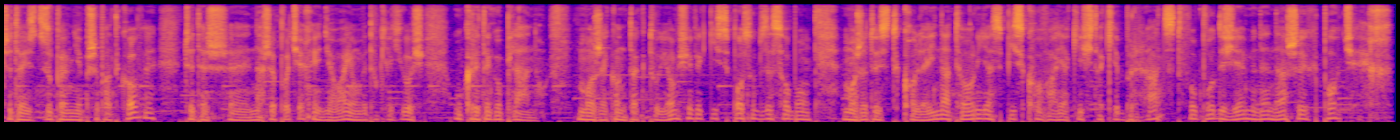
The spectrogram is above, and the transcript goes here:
Czy to jest zupełnie przypadkowe, czy też nasze pociechy działają według jakiegoś ukrytego planu. Może kontaktują się w jakiś sposób ze sobą. Może to jest kolejna teoria spiskowa, jakieś takie bractwo podziemne naszych pociech.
